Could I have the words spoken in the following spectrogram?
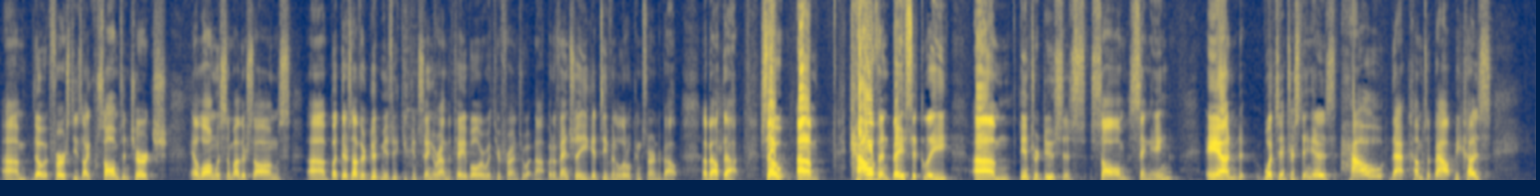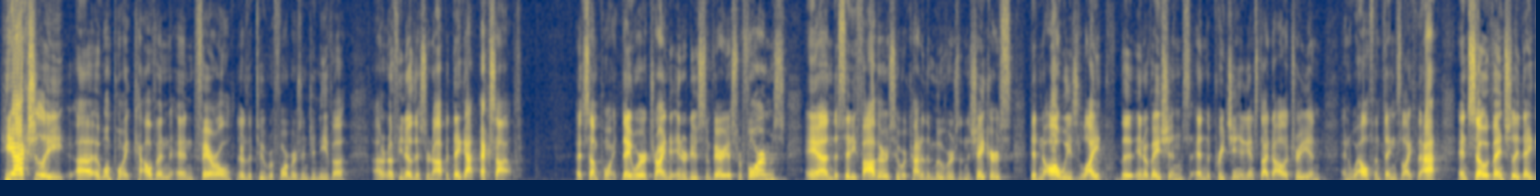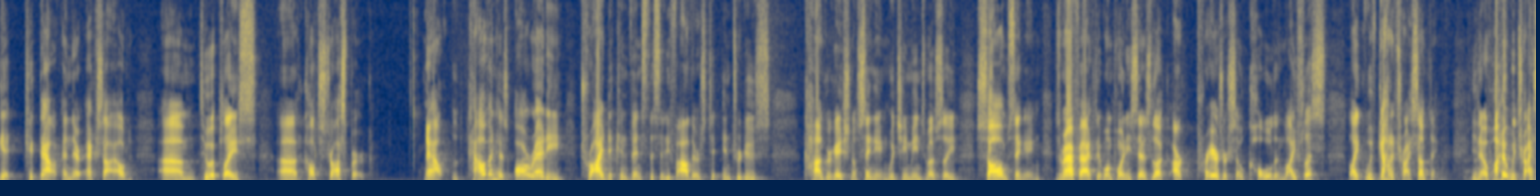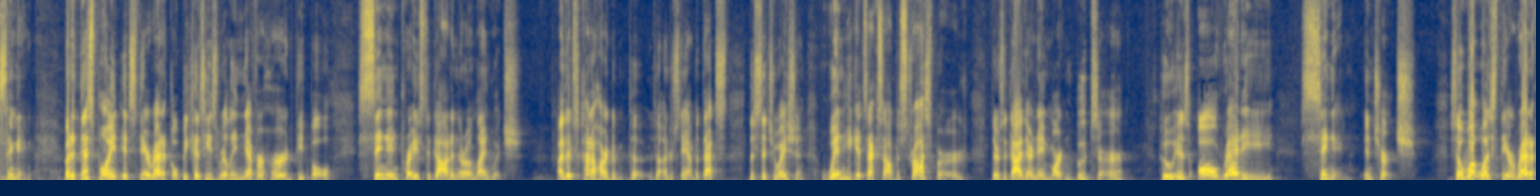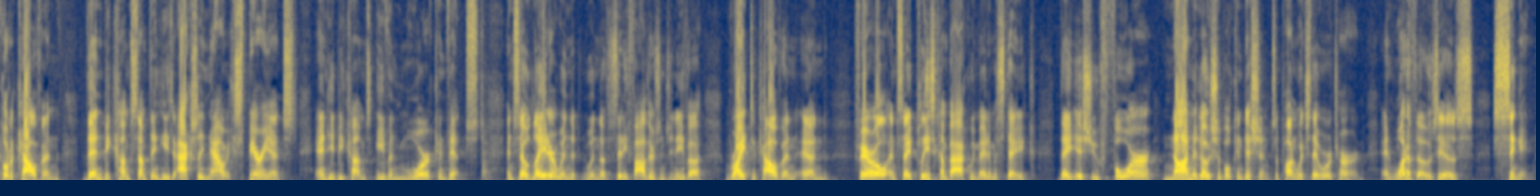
Um, though at first he's like, psalms in church, along with some other songs. Uh, but there's other good music you can sing around the table or with your friends or whatnot. But eventually he gets even a little concerned about, about that. So um, Calvin basically um, introduces psalm singing. And what's interesting is how that comes about because he actually, uh, at one point, Calvin and Farel, they're the two reformers in Geneva. I don't know if you know this or not, but they got exiled at some point. They were trying to introduce some various reforms, and the city fathers, who were kind of the movers and the shakers, didn't always like the innovations and the preaching against idolatry and, and wealth and things like that. And so eventually they get kicked out and they're exiled um, to a place uh, called Strasbourg. Now, Calvin has already tried to convince the city fathers to introduce congregational singing, which he means mostly psalm singing. As a matter of fact, at one point he says, Look, our prayers are so cold and lifeless, like we've got to try something. You know, why don't we try singing? But at this point, it's theoretical because he's really never heard people singing praise to God in their own language. And it's kind of hard to, to, to understand, but that's the situation. When he gets exiled to Strasbourg, there's a guy there named Martin Bucer who is already singing in church. So, what was theoretical to Calvin then becomes something he's actually now experienced, and he becomes even more convinced. And so, later, when the, when the city fathers in Geneva write to Calvin and Farel and say, Please come back, we made a mistake, they issue four non negotiable conditions upon which they will return. And one of those is singing.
